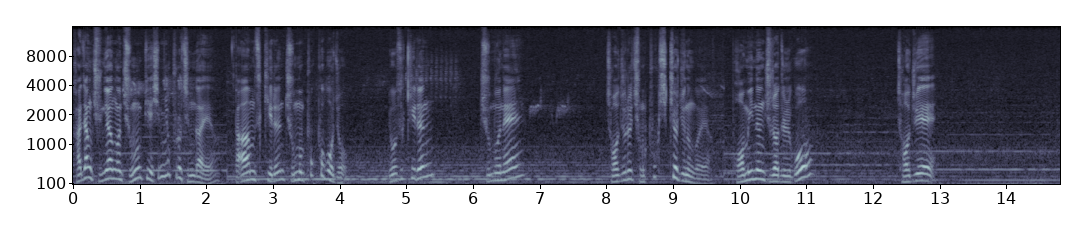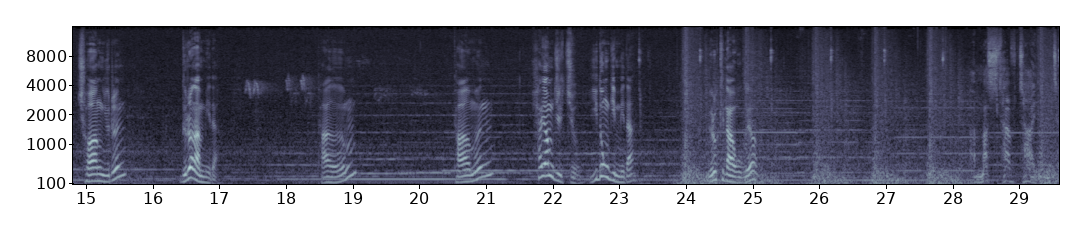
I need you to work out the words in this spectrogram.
가장 중요한 건 주문 피해 16% 증가예요. 다음 스킬은 주문 폭포 보조. 요 스킬은 주문의 저주를 증폭시켜 주는 거예요. 범위는 줄어들고 저주의 저항률은 늘어납니다. 다음 다음은 화염질주 이동기입니다. 이렇게 나오고요. must have time to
